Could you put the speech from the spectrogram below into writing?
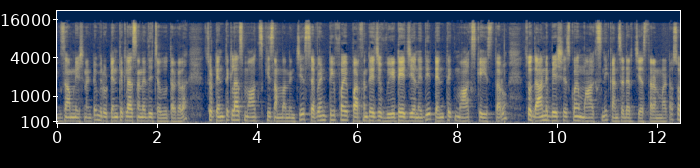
ఎగ్జామినేషన్ అంటే మీరు టెన్త్ క్లాస్ అనేది చదువుతారు కదా. సో టెన్త్ క్లాస్ మార్క్స్కి సంబంధించి సెవెంటీ ఫైవ్ పర్సెంటేజ్ వెయిటేజీ అనేది టెన్త్ మార్క్స్కి ఇస్తారు. సో దాన్ని బేస్ చేసుకునే మార్క్స్ని కన్సిడర్ చేస్తారనమాట సో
